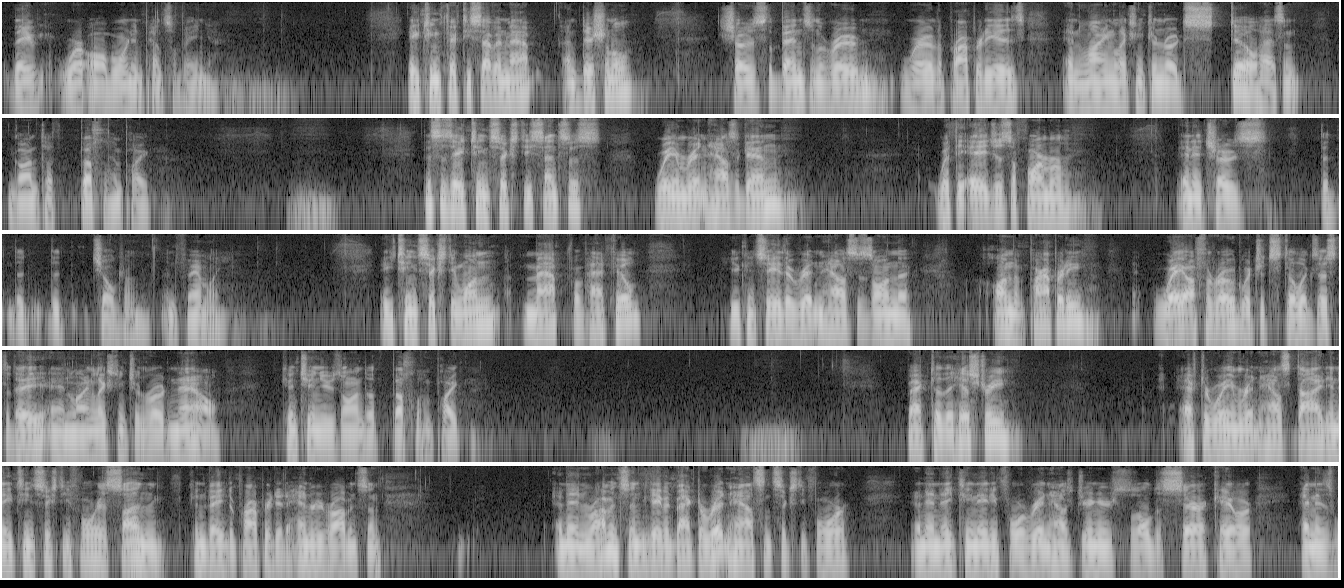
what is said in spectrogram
they were all born in Pennsylvania 1857 map additional shows the bends in the road where the property is and Line Lexington Road still hasn't gone to Bethlehem Pike this is 1860 census William Rittenhouse again with the ages of farmer, and it shows the, the, the children and family. 1861 map of Hatfield. You can see the Rittenhouse is on the on the property, way off the road, which it still exists today, and Line Lexington Road now continues on to Bethlehem Pike. Back to the history. After William Rittenhouse died in 1864, his son conveyed the property to Henry Robinson. And then Robinson gave it back to Rittenhouse in 64. And in 1884, Rittenhouse Jr. sold to Sarah Kaler and his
